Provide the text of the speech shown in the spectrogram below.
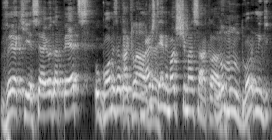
veio aqui esse aí é o da Pets. O Gomes é o cara que mais tem animal de estimação, a Cláudia. No mundo. O Gomes, ninguém-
